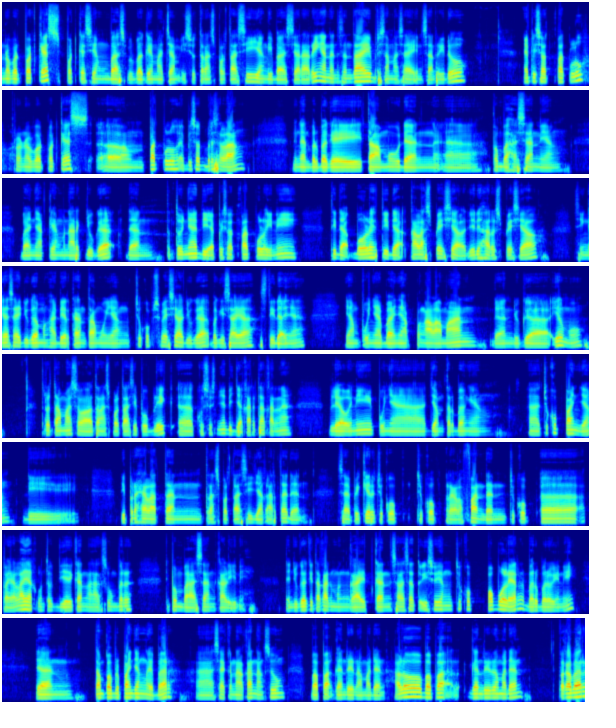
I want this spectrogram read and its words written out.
Roundabout Podcast, podcast yang membahas berbagai macam isu transportasi yang dibahas secara ringan dan santai bersama saya Insan Rido. Episode 40 Roundabout Podcast, um, 40 episode berselang dengan berbagai tamu dan uh, pembahasan yang banyak yang menarik juga. Dan tentunya di episode 40 ini tidak boleh tidak kalah spesial, jadi harus spesial sehingga saya juga menghadirkan tamu yang cukup spesial juga bagi saya setidaknya yang punya banyak pengalaman dan juga ilmu terutama soal transportasi publik eh, khususnya di Jakarta karena beliau ini punya jam terbang yang eh, cukup panjang di di perhelatan transportasi Jakarta dan saya pikir cukup cukup relevan dan cukup eh, apa ya layak untuk dijadikan narasumber di pembahasan kali ini. Dan juga kita akan mengaitkan salah satu isu yang cukup populer baru-baru ini. Dan tanpa berpanjang lebar, uh, saya kenalkan langsung Bapak Gandri Ramadan. Halo Bapak Gandri Ramadan, apa kabar?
